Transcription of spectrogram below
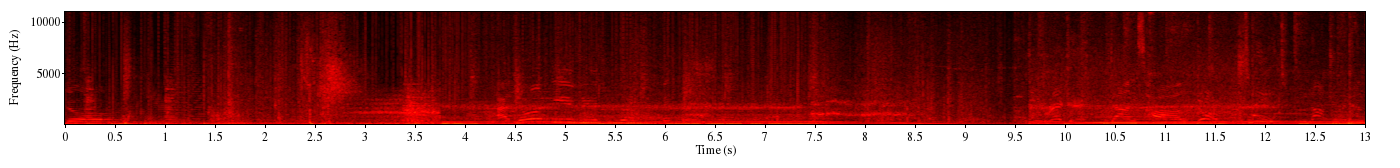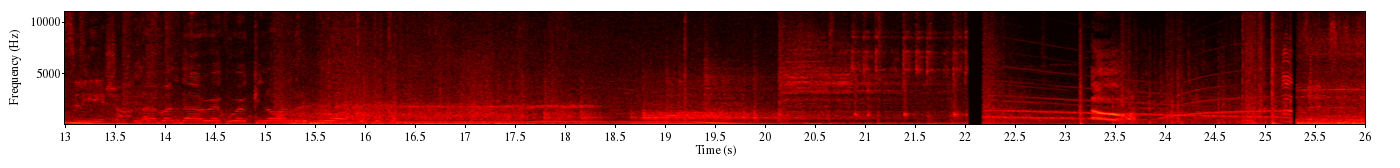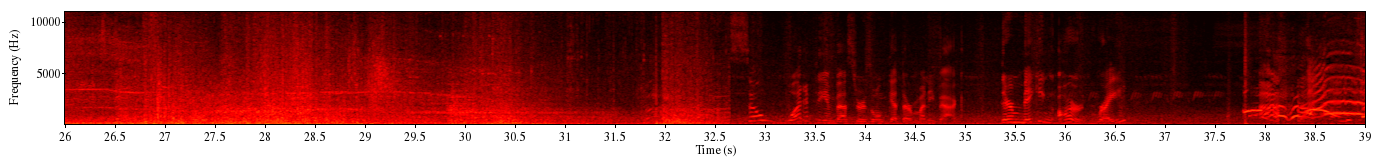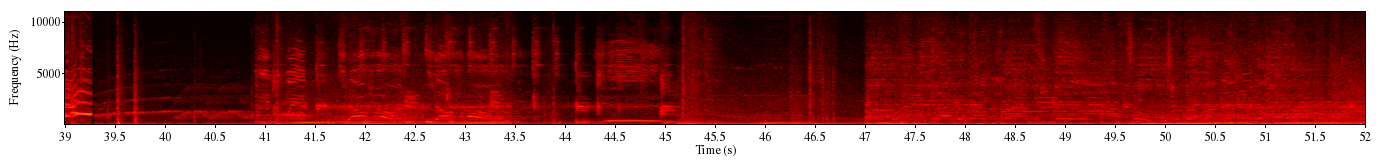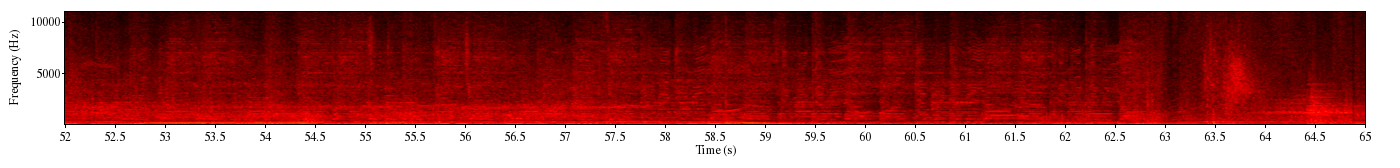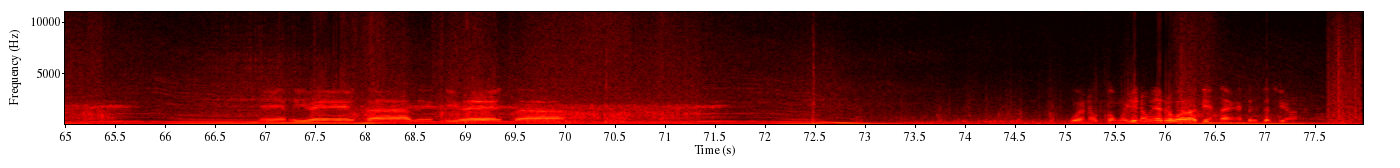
sure. I don't give it Dance hall. Tight, not reconciliation. Live and direct working on the block of the investors won't get their money back? They're making art, right? De Rivesa, de Rivesa. Bueno, como yo no voy a robar la tienda en esta situación,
